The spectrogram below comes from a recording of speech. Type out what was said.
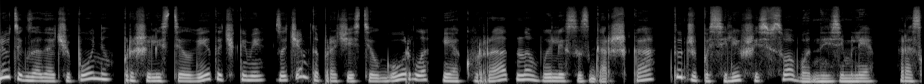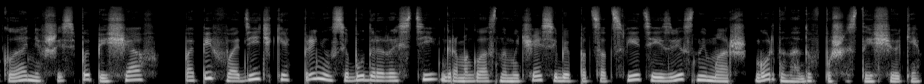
Лютик задачу понял, прошелестел веточками, зачем-то прочистил горло и аккуратно вылез из горшка, тут же поселившись в свободной земле. Раскланившись, попищав, попив водички, принялся бодро расти, громогласно мыча себе под соцветие известный марш, гордо надув пушистые щеки.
